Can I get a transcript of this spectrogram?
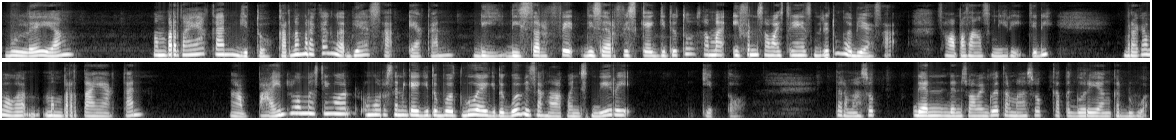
bule yang mempertanyakan gitu. Karena mereka nggak biasa ya kan? Di di service di service kayak gitu tuh sama even sama istrinya sendiri tuh nggak biasa sama pasangan sendiri. Jadi mereka mau mempertanyakan ngapain lo mesti ngur ngurusin kayak gitu buat gue gitu? Gue bisa ngelakuin sendiri gitu. Termasuk dan dan suami gue termasuk kategori yang kedua.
